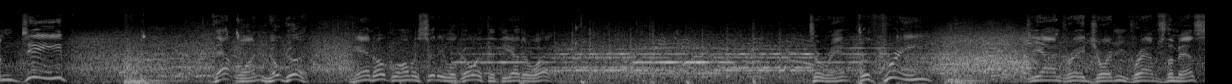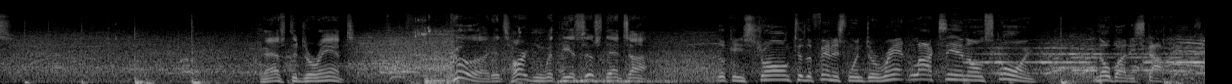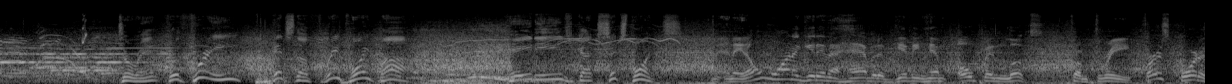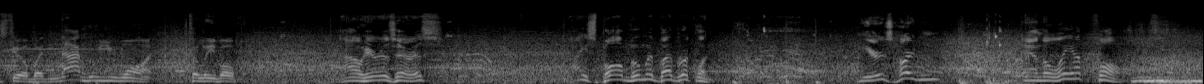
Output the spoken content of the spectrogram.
from deep. That one, no good. And Oklahoma City will go with it the other way. Durant for three. DeAndre Jordan grabs the miss. Pass to Durant. Good. It's Harden with the assist that time. Looking strong to the finish when Durant locks in on scoring. Nobody stopping. Durant for three. Hits the three-point bomb. KD's got six points. And they don't want to get in a habit of giving him open looks from three. First quarter still, but not who you want to leave open. Now here is Harris. Nice ball movement by Brooklyn. Here's Harden. And the layup falls.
